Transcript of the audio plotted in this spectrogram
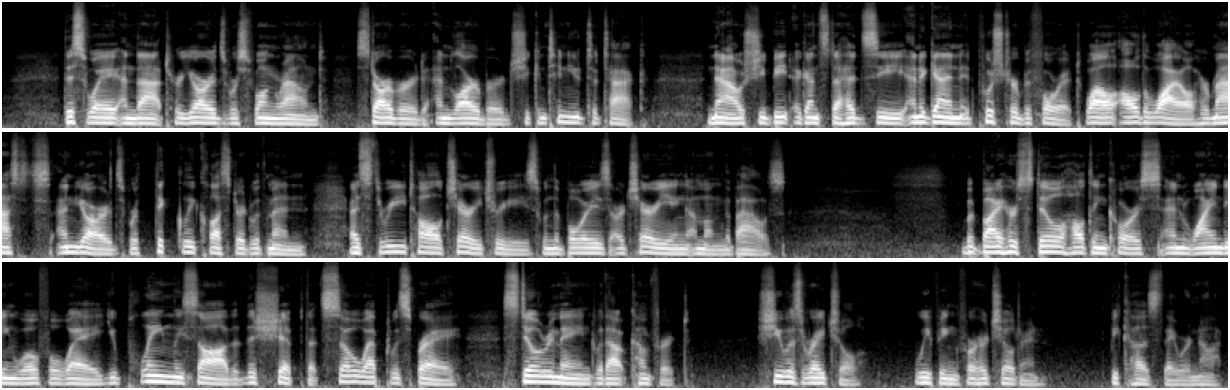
This way and that her yards were swung round. Starboard and larboard she continued to tack. Now she beat against a head sea, and again it pushed her before it, while all the while her masts and yards were thickly clustered with men, as three tall cherry trees when the boys are cherrying among the boughs. But by her still halting course and winding woeful way, you plainly saw that this ship that so wept with spray still remained without comfort. She was Rachel, weeping for her children, because they were not.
